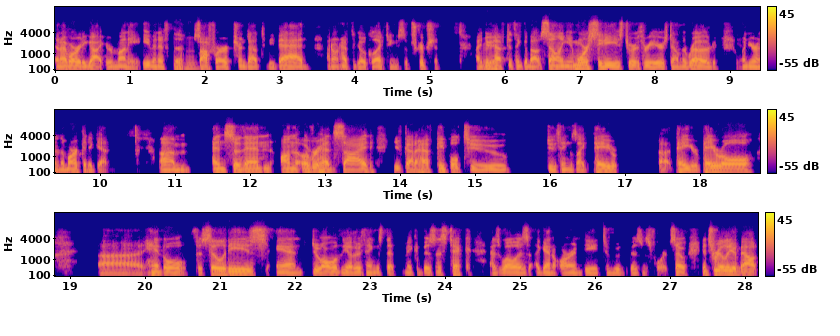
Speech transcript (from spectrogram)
then I've already got your money. Even if the mm-hmm. software turns out to be bad, I don't have to go collecting a subscription. I right. do have to think about selling you more CDs two or three years down the road yeah. when you're in the market again. Um, and so then on the overhead side, you've got to have people to do things like pay uh, pay your payroll uh, handle facilities and do all of the other things that make a business tick as well as again r&d to move the business forward so it's really about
